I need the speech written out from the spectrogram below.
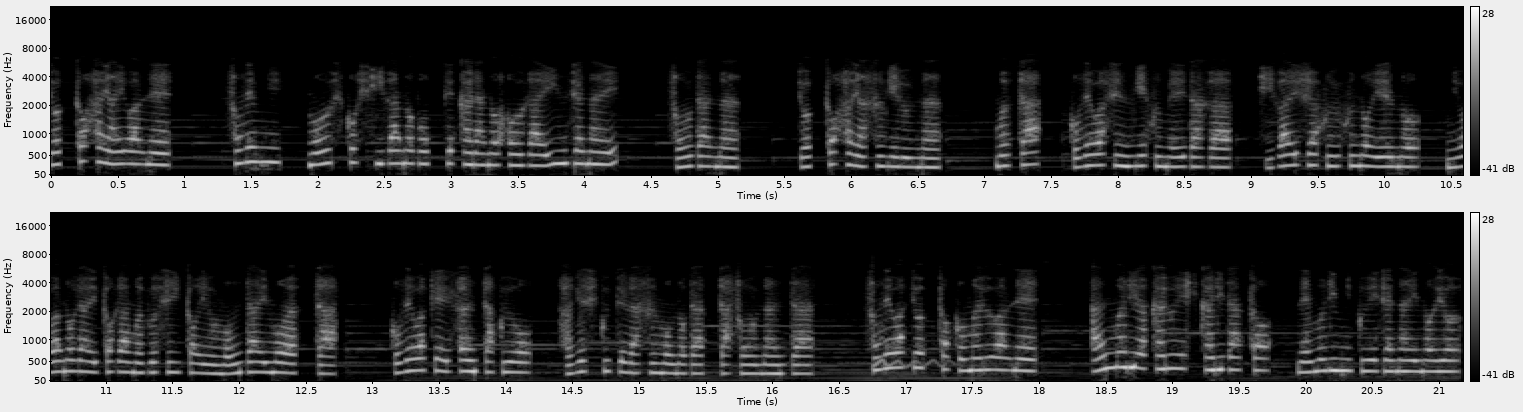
ちょっと早いわね。それに、もう少し日が昇ってからの方がいいんじゃない？そうだな。ちょっと早すぎるな。また、これは真偽不明だが、被害者夫婦の家の庭のライトが眩しいという問題もあった。これは計算卓を激しく照らすものだったそうなんだ。それはちょっと困るわね。あんまり明るい光だと、眠りにくいじゃないのよ。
